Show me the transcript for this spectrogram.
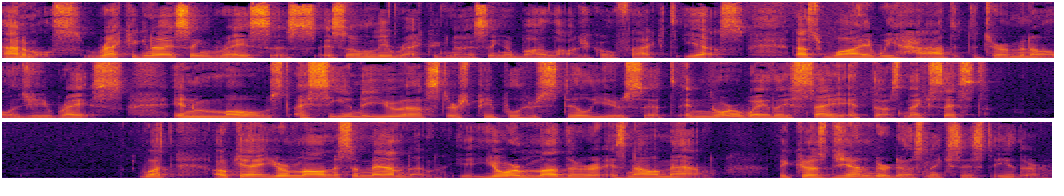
animals. Recognizing races is only recognizing a biological fact. Yes, that's why we had the terminology race. In most, I see in the US, there's people who still use it. In Norway, they say it doesn't exist. What? Okay, your mom is a man then. Your mother is now a man because gender doesn't exist either.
